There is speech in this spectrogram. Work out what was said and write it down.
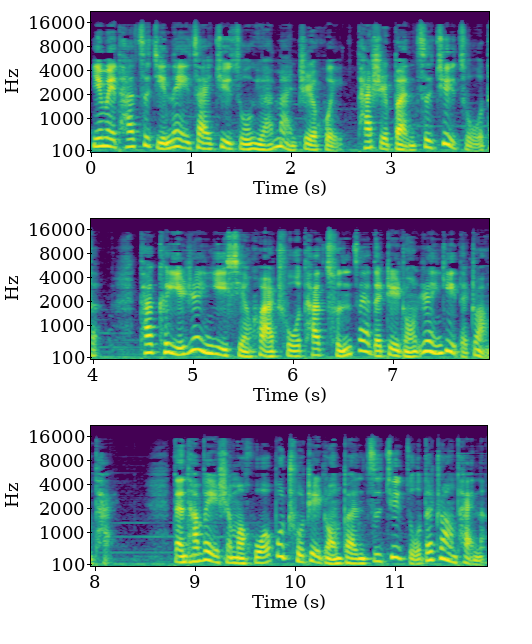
因为他自己内在具足圆满智慧，他是本自具足的，他可以任意显化出他存在的这种任意的状态。但他为什么活不出这种本自具足的状态呢？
